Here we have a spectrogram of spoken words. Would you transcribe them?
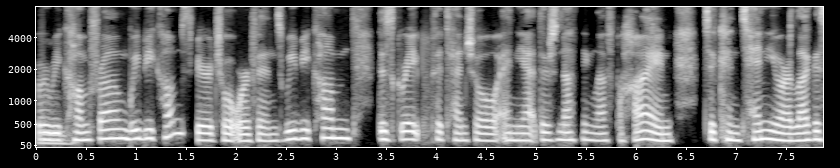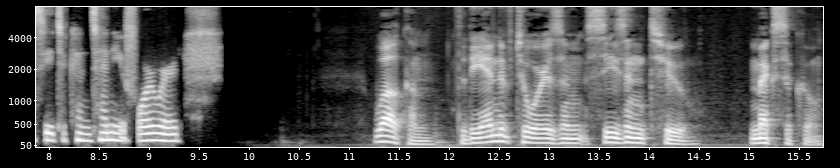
where we mm. come from, we become spiritual orphans. We become this great potential, and yet there's nothing left behind to continue our legacy, to continue forward. Welcome to the end of tourism, season two, Mexico.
